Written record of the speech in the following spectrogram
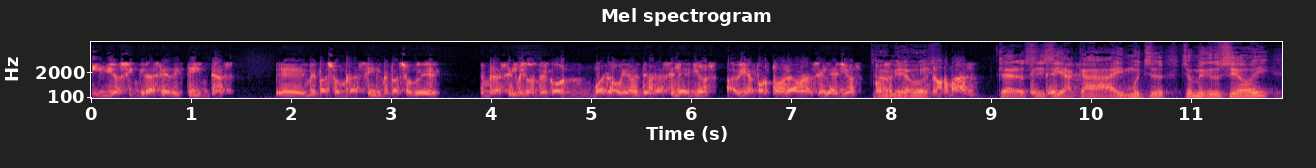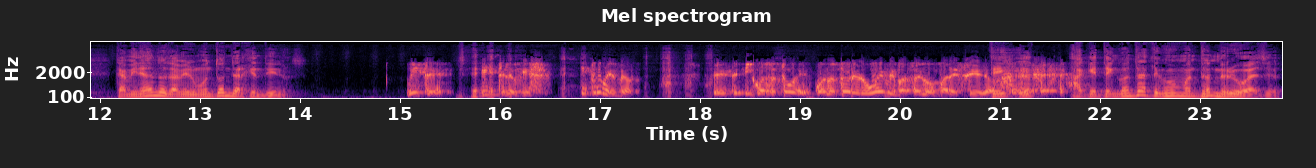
idiosincrasias distintas. Eh, me pasó en Brasil, me pasó que en Brasil me encontré con, bueno, obviamente brasileños, había por todos lados brasileños, Ah, mira vos. es normal. Claro, sí, Este, sí, acá hay muchos. Yo me crucé hoy caminando también un montón de argentinos. ¿Viste? ¿Viste lo que es? Es tremendo. Este, y cuando estuve, cuando estuve en Uruguay me pasó algo parecido. Te- eh, a que te encontraste con un montón de uruguayos.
